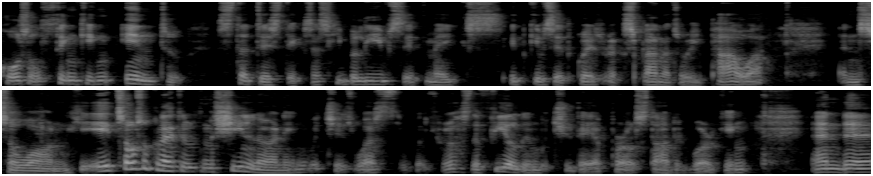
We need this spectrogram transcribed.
causal thinking into statistics, as he believes it makes it gives it greater explanatory power and so on. It's also connected with machine learning, which is was which was the field in which Judea Pearl started working. And uh,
